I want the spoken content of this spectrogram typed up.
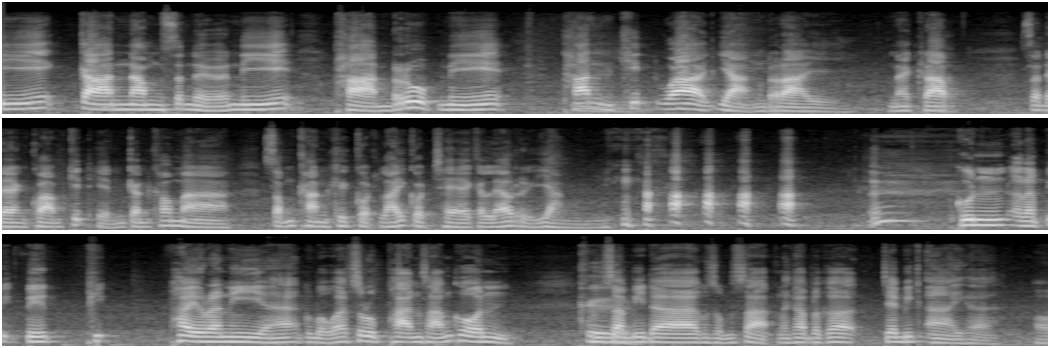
นี้การนำเสนอนี้ ผ่านรูปนี้ ท่านคิดว่าอย่างไรนะครับ แสดงความคิดเห็นกันเข้ามาสำคัญคือกดไลค์กดแชร์กันแล้วหรือยัง คุณอะไรปิปิปิไพรณีอะฮะ คุณบอกว่าสรุปผ่านสามคน คืคุณอสบิดา คุณสมศักดิ์นะครับ แล้วก็เจบิ๊กไอค่ะอ๋อ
